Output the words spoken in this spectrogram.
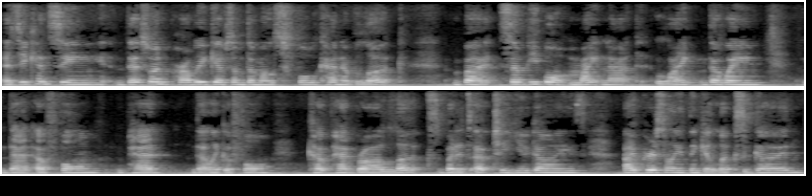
as you can see, this one probably gives them the most full kind of look, but some people might not like the way that a full pad, that like a full cup pad bra looks, but it's up to you guys. I personally think it looks good.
